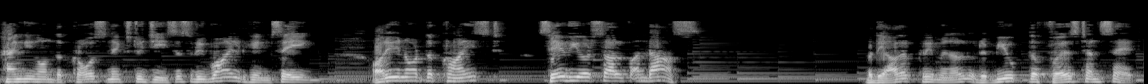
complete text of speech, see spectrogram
hanging on the cross next to Jesus, reviled him, saying, Are you not the Christ? Save yourself and us. But the other criminal rebuked the first and said,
